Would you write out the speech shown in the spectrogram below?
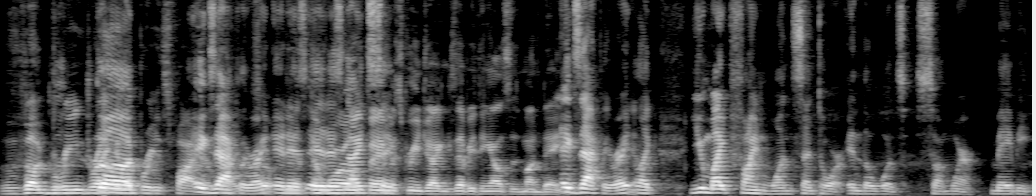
the green dragon The- that breathes fire. exactly right. So- It is. the It is world knights. famous save- green dragon because everything else is mundane. Exactly right. Like you might find one centaur in the woods somewhere. Maybe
